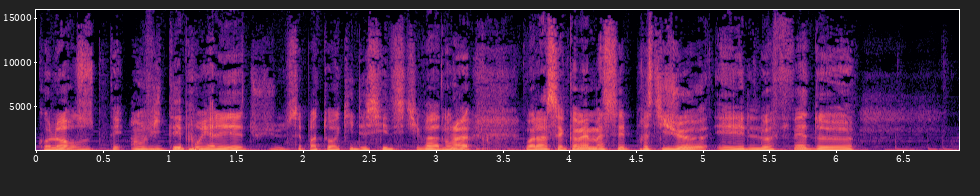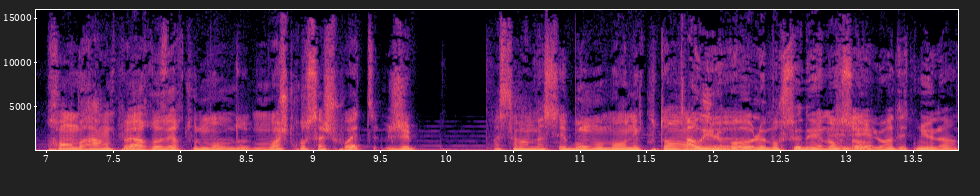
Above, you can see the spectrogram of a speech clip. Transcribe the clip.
Colors, t'es invité pour y aller, tu, c'est pas toi qui décides si tu vas. Donc Ouais. euh, voilà, c'est quand même assez prestigieux. Et le fait de prendre un peu à revers tout le monde, moi je trouve ça chouette. J'ai passé un assez bon moment en écoutant. Ah oui, le, mo- le morceau n'est le morceau. il est loin d'être nul. Hein.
